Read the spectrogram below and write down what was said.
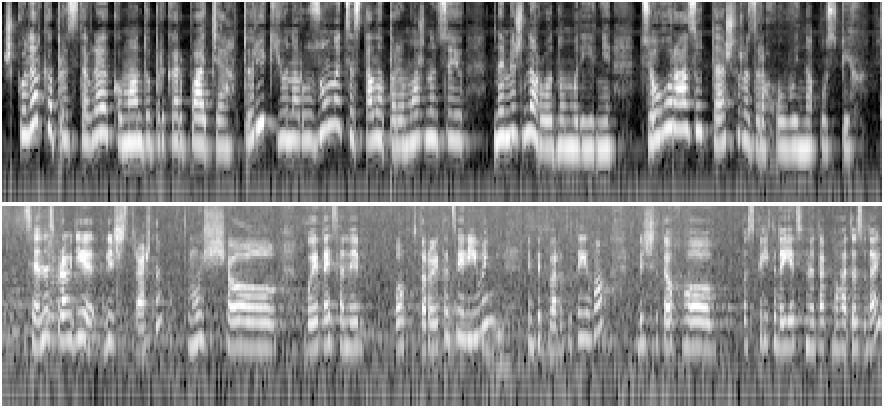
Школярка представляє команду Прикарпаття. Торік юна розумниця стала переможницею на міжнародному рівні. Цього разу теж розраховує на успіх. Це насправді більш страшно, тому що боїтеся не повторити цей рівень, не підтвердити його. Більше того, оскільки дається не так багато задач,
